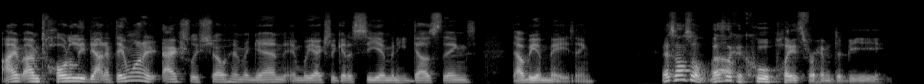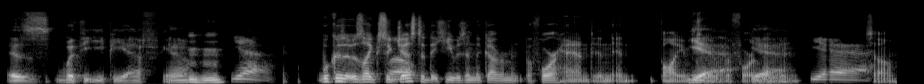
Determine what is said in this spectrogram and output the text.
I'm I'm totally down. If they want to actually show him again and we actually get to see him and he does things, that would be amazing. That's also that's Wow. like a cool place for him to be is with the EPF, you know. hmm Yeah. Well, because it was like suggested that he was in the government beforehand in, in volume Yeah, two before yeah. leaving. Yeah. So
